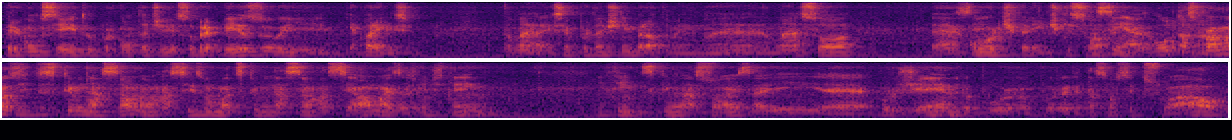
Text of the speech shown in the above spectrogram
preconceito por conta de sobrepeso e, e aparência. Então é, isso é importante lembrar também, não é, não é só é, assim, cor diferente que sofre. Sim, outras uhum. formas de discriminação, né? o racismo é uma discriminação racial, mas a gente tem, enfim, discriminações aí é, por gênero, por, por orientação sexual,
